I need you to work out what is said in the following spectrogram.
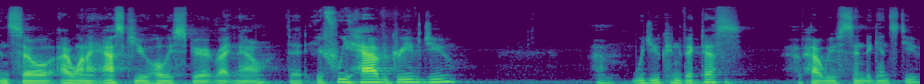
And so I want to ask you, Holy Spirit, right now, that if we have grieved you, um, would you convict us of how we've sinned against you?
